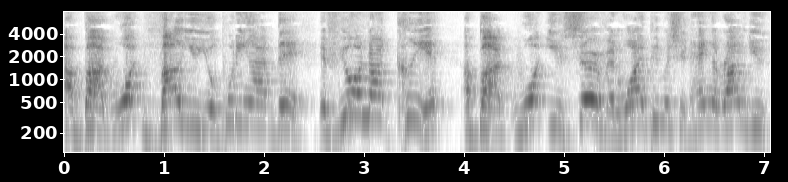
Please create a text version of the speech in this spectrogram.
about what value you're putting out there, if you're not clear about what you serve and why people should hang around you,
